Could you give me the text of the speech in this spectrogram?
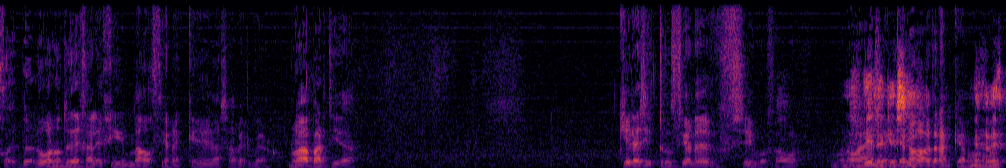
Joder, pero luego no te deja elegir más opciones que a saber. Bueno, nueva partida. ¿Quieres instrucciones? Sí, por favor. No vaya a Dile que que sí. nos tranquemos. Primera vez,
